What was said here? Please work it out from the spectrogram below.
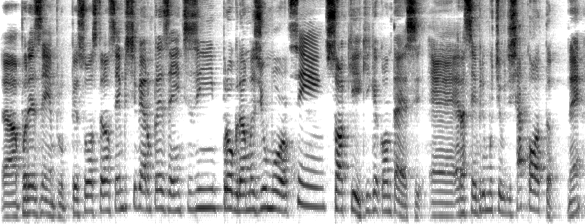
Uh, por exemplo, pessoas trans sempre estiveram presentes em programas de humor. Sim. Só que, o que, que acontece? É, era sempre motivo de chacota, né?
